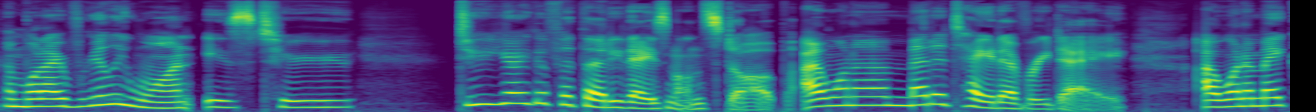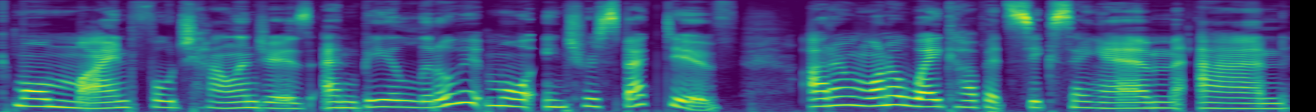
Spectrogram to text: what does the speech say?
And what I really want is to do yoga for 30 days nonstop. I want to meditate every day. I want to make more mindful challenges and be a little bit more introspective. I don't want to wake up at 6 a.m. and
